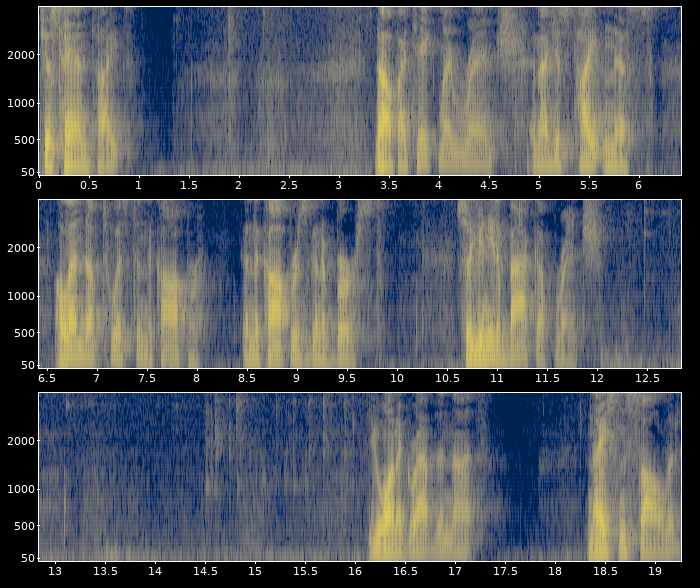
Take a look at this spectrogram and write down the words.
Just hand tight. Now, if I take my wrench and I just tighten this, I'll end up twisting the copper, and the copper is going to burst. So you need a backup wrench. You want to grab the nut, nice and solid.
